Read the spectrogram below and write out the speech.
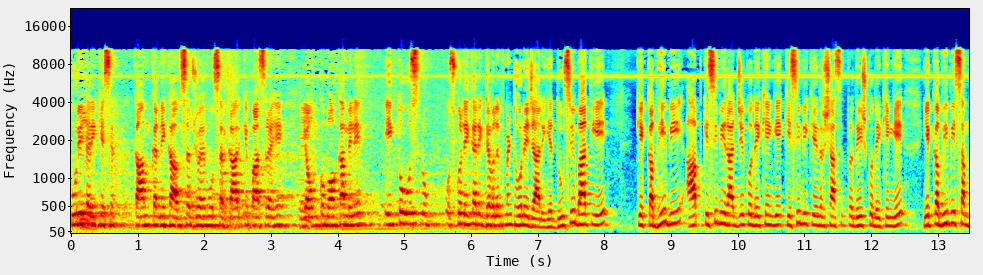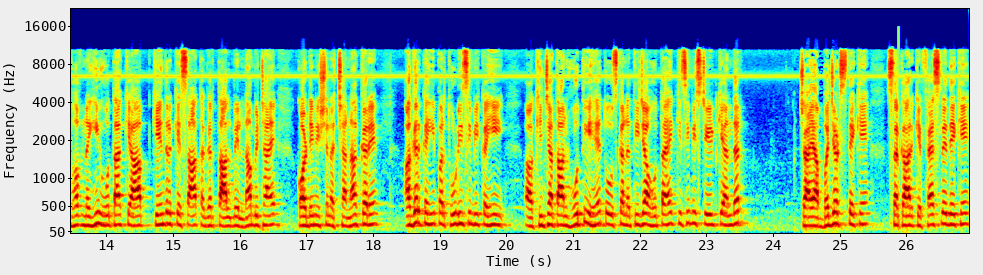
पूरी तरीके से काम करने का अवसर जो है वो सरकार के पास रहे या उनको मौका मिले। एक तो उस लोग, उसको लेकर एक डेवलपमेंट होने जा रही है। दूसरी बात ये कि कभी भी आप किसी भी राज्य को देखेंगे, किसी भी केंद्र शासित प्रदेश को देखेंगे, ये कभी भी संभव नहीं होता कि आप केंद्र के साथ अगर तालमेल ना बिठाएँ कोऑर्डिनेशन अच्छा ना करें। अगर कहीं पर थोड़ी सी भी कहीं खींचातान होती है तो उसका नतीजा होता है किसी भी स्टेट के अंदर चाहे आप बजट्स देखें सरकार के फैसले देखें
